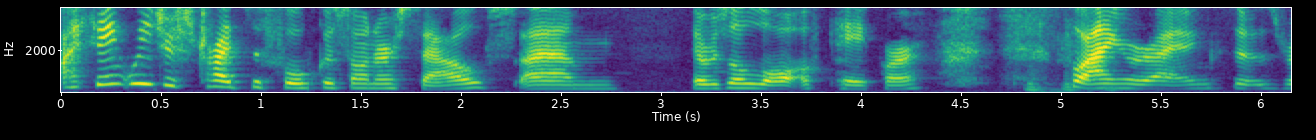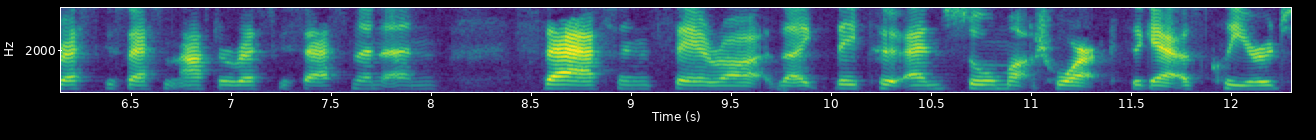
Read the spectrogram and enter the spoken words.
I think we just tried to focus on ourselves. Um, there was a lot of paper flying around because it was risk assessment after risk assessment, and Steph and Sarah like they put in so much work to get us cleared.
